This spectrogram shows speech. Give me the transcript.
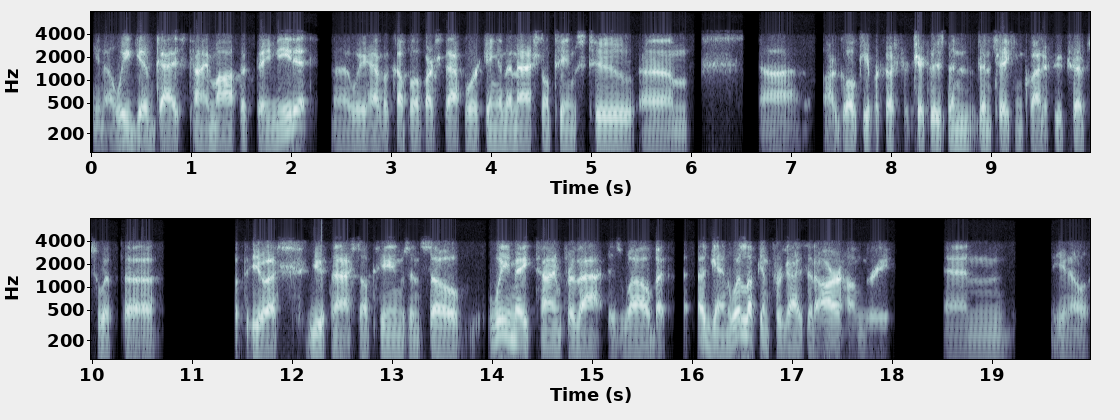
you know, we give guys time off if they need it. Uh, we have a couple of our staff working in the national teams too. Um, uh, our goalkeeper coach particularly has been been taking quite a few trips with uh, with the U.S. youth national teams, and so we make time for that as well. But again, we're looking for guys that are hungry and you know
